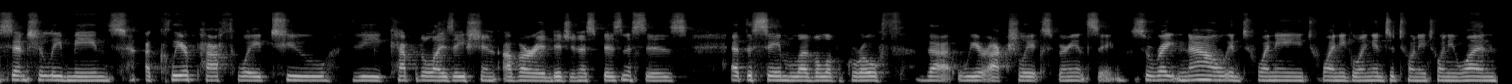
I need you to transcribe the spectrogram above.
essentially means a clear pathway to the capitalization of our Indigenous businesses at the same level of growth that we are actually experiencing. So, right now in 2020, going into 2021,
